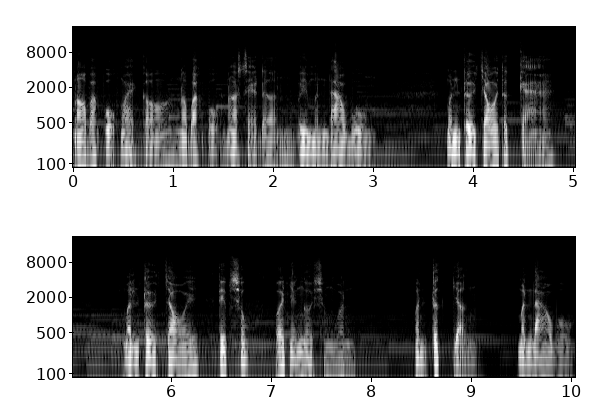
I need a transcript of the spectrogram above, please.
nó bắt buộc phải có, nó bắt buộc nó sẽ đến vì mình đau buồn mình từ chối tất cả. Mình từ chối tiếp xúc với những người xung quanh. Mình tức giận, mình đau buồn.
